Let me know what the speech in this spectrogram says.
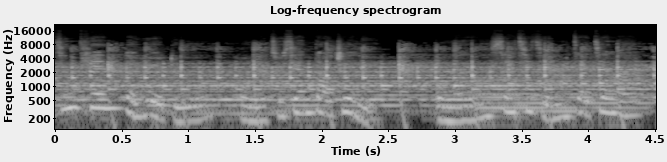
今天的阅读我们就先到这里，我们下期节目再见啦！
